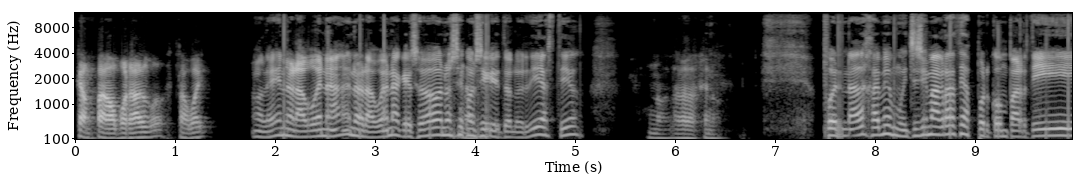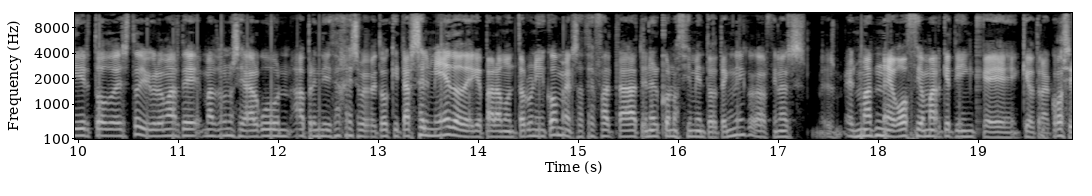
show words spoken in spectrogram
que han pagado por algo. Está guay. Vale, enhorabuena, enhorabuena, que eso no se consigue todos los días, tío. No, la verdad es que no. Pues nada, Jaime, muchísimas gracias por compartir todo esto. Yo creo más de más de uno si hay algún aprendizaje, sobre todo quitarse el miedo de que para montar un e-commerce hace falta tener conocimiento técnico, que al final es, más negocio, marketing que, otra cosa.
